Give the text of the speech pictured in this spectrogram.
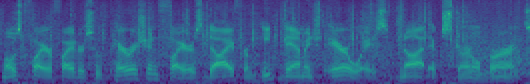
Most firefighters who perish in fires die from heat-damaged airways, not external burns.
